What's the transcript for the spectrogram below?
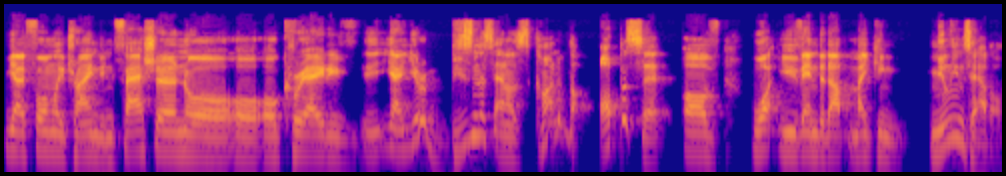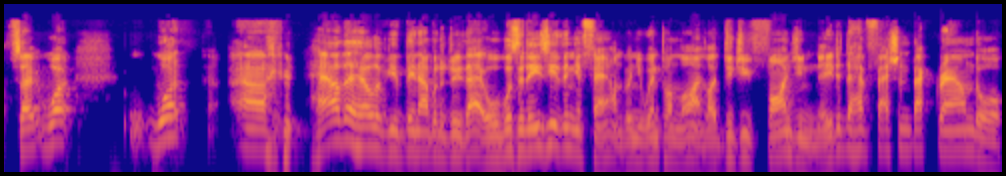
you know formally trained in fashion or, or or, creative you know you're a business analyst kind of the opposite of what you've ended up making millions out of. So what what uh, how the hell have you been able to do that? Or was it easier than you found when you went online? Like did you find you needed to have fashion background or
